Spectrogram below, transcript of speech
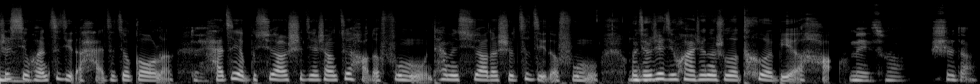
只喜欢自己的孩子就够了。对，孩子也不需要世界上最好的父母，他们需要的是自己的父母。我觉得这句话真的说的特别好。没错。是的，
